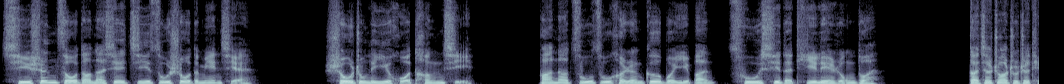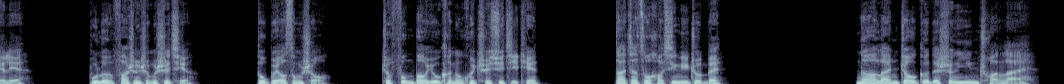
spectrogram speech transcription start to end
起身走到那些鸡足兽的面前，手中的一火腾起，把那足足和人胳膊一般粗细的铁链熔断。大家抓住这铁链，不论发生什么事情，都不要松手。这风暴有可能会持续几天。大家做好心理准备。纳兰朝歌的声音传来，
